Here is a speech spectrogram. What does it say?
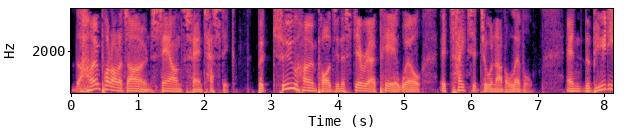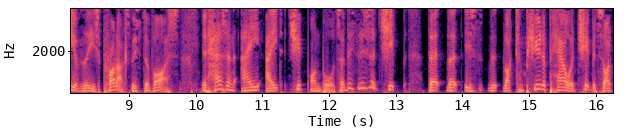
the HomePod on its own sounds fantastic. But two HomePods in a stereo pair, well, it takes it to another level. And the beauty of these products, this device, it has an A8 chip on board. So this, this is a chip that, that is like computer powered chip. It's like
